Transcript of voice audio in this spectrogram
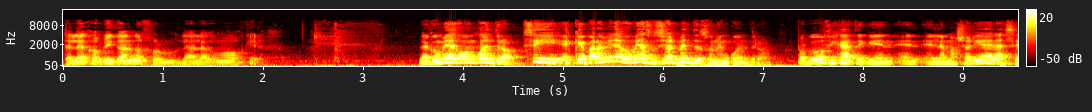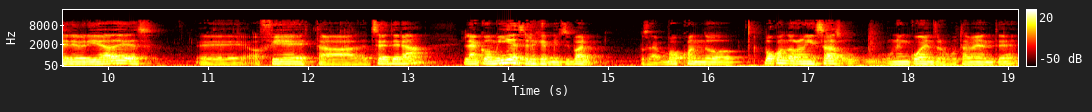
te la dejo picando, formulala como vos quieras. La comida como encuentro. Sí, es que para mí la comida socialmente es un encuentro. Porque vos fíjate que en, en- en la mayoría de las celebridades, eh, o fiestas, etcétera, la comida es el eje principal. O sea, vos cuando, vos cuando organizás un encuentro justamente,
